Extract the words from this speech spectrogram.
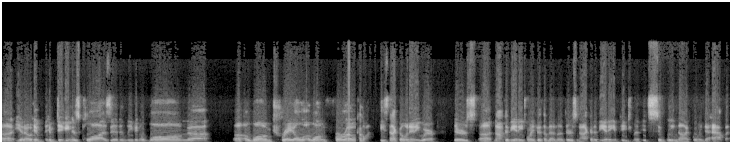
uh, you know, him him digging his claws in and leaving a long uh, a long trail, a long furrow. Come on, he's not going anywhere. There's uh, not going to be any 25th Amendment. There's not going to be any impeachment. It's simply not going to happen.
